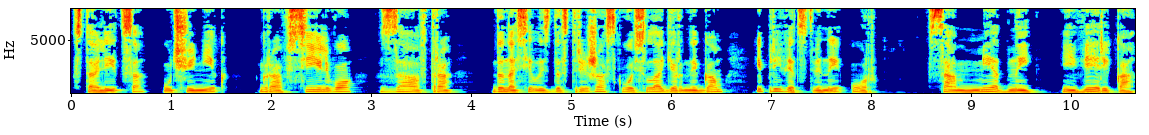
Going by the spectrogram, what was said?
столица, ученик, граф Сильво, завтра, доносилось до стрижа сквозь лагерный гам и приветственный ор. Сам Медный и Верика.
